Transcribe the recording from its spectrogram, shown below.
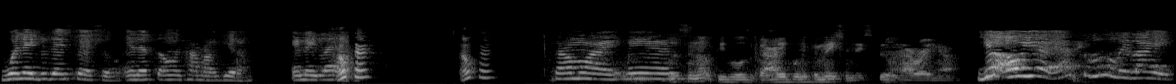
when they do their special, and that's the only time I get them, and they last. Okay. Okay. So I'm like, man, Listen up, people. It's valuable information they still have right now. yeah, oh yeah, absolutely. Like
